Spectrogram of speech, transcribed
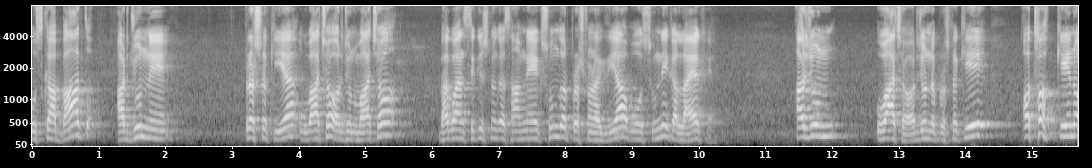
उसका बाद अर्जुन ने प्रश्न किया, उवाचो, अर्जुन वाचो भगवान श्री कृष्ण के सामने एक सुंदर प्रश्न रख दिया, वो सुनने का लायक है। अर्जुन उवाच, अर्जुन ने प्रश्न किए, अथ केन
